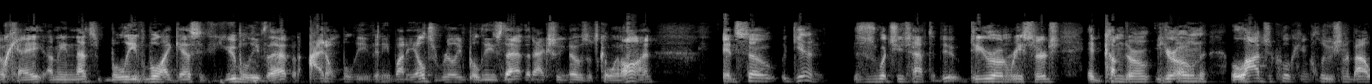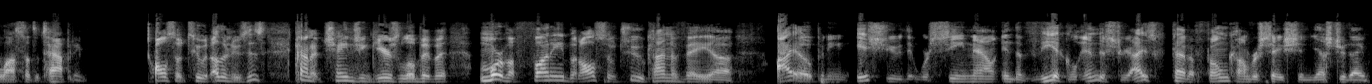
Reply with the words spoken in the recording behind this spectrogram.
Okay, I mean that's believable, I guess, if you believe that, but I don't believe anybody else really believes that that actually knows what's going on. And so, again, this is what you have to do. Do your own research and come to your own logical conclusion about a lot of stuff that's happening. Also, too, in other news, this is kind of changing gears a little bit, but more of a funny, but also, too, kind of a uh, eye-opening issue that we're seeing now in the vehicle industry. I just had a phone conversation yesterday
